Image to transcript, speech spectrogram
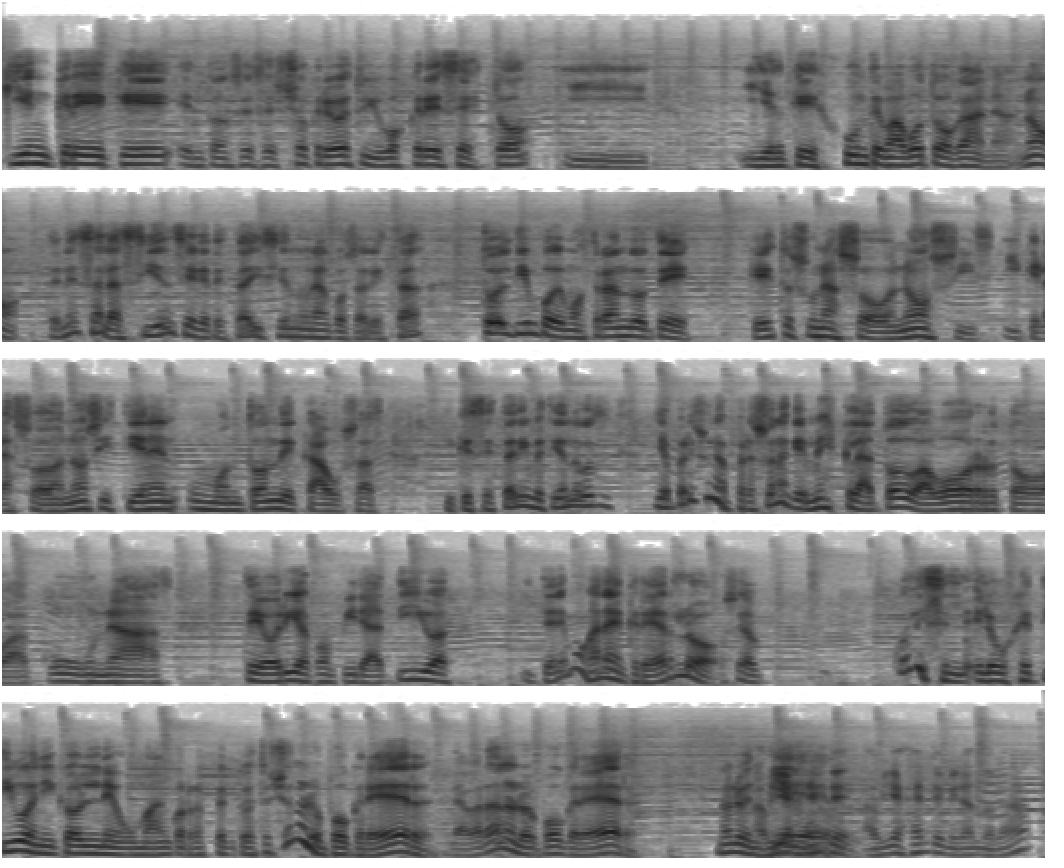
quien cree que entonces yo creo esto y vos crees esto y, y el que junte más votos gana. No, tenés a la ciencia que te está diciendo una cosa, que está todo el tiempo demostrándote que esto es una zoonosis y que las zoonosis tienen un montón de causas y que se están investigando cosas, y aparece una persona que mezcla todo, aborto, vacunas, teorías conspirativas, y tenemos ganas de creerlo. O sea, ¿cuál es el, objetivo de Nicole Neumann con respecto a esto? Yo no lo puedo creer, la verdad no lo puedo creer. No lo entiendo. ¿Había gente, ¿había gente mirándola?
